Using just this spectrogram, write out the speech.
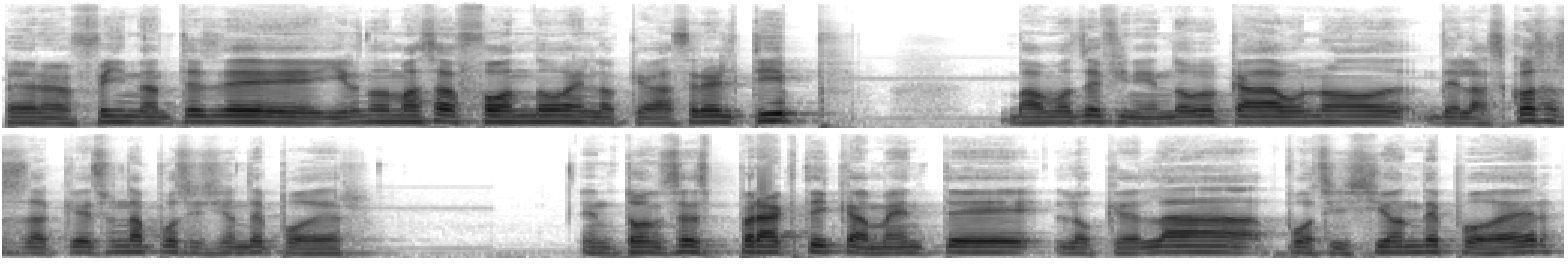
Pero en fin, antes de irnos más a fondo en lo que va a ser el tip, vamos definiendo cada una de las cosas, o sea, que es una posición de poder. Entonces, prácticamente lo que es la posición de poder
